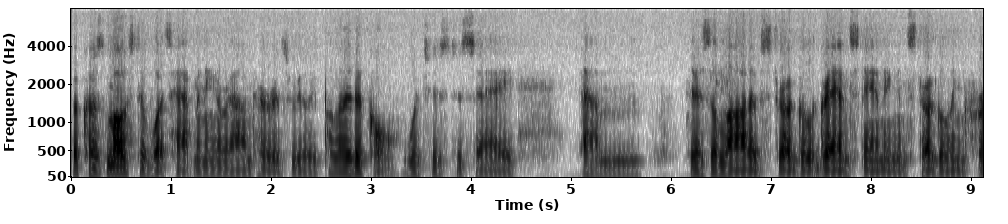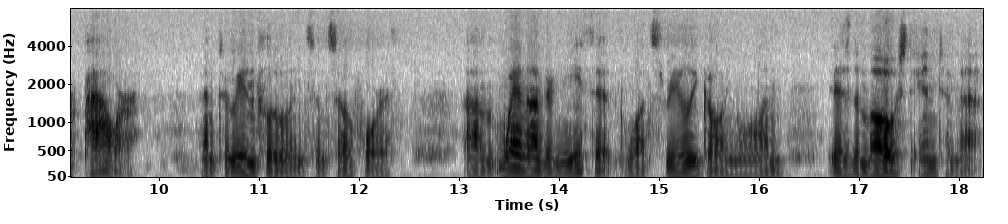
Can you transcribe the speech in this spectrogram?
because most of what's happening around her is really political, which is to say, um, there's a lot of struggle, grandstanding, and struggling for power and to influence and so forth. Um, when underneath it, what's really going on is the most intimate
